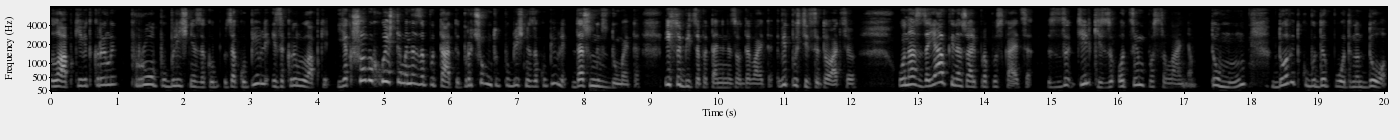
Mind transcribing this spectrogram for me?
лапки відкрили, про публічні закупівлі і закрили лапки. Якщо ви хочете мене запитати, при чому тут публічні закупівлі, навіть не вздумайте. І собі це питання не задавайте. Відпустіть ситуацію. У нас заявки, на жаль, пропускаються з, тільки з оцим посиланням. Тому довідку буде подано до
